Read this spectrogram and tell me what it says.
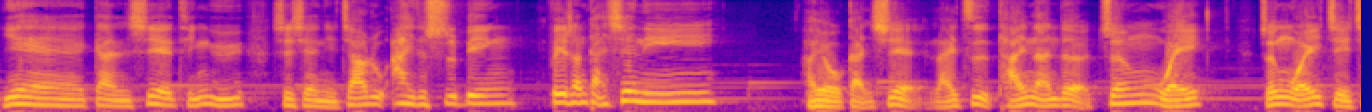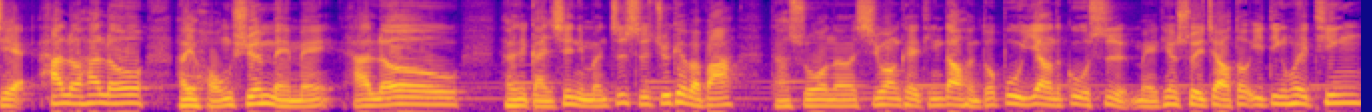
耶，感谢庭瑜，谢谢你加入爱的士兵，非常感谢你。还有感谢来自台南的真维。真伟姐姐，Hello Hello，还有红轩妹妹，Hello，很感谢你们支持 GK 爸爸。他说呢，希望可以听到很多不一样的故事，每天睡觉都一定会听。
